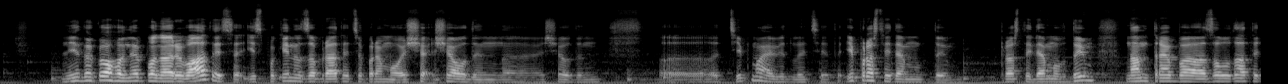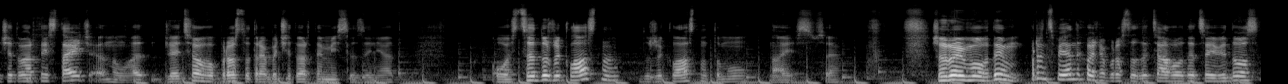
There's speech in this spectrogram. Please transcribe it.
ні до кого не понариватися і спокійно забрати цю перемогу. Ще, ще один, е, ще один е, тіп має відлетіти. І просто йдемо в дим. Просто йдемо в дим. Нам треба залутати четвертий стейдж. Ну, а для цього просто треба четверте місце зайняти. Ось, це дуже класно, дуже класно, тому найс, все. Шаруємо в дим. В принципі, я не хочу просто затягувати цей відос,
